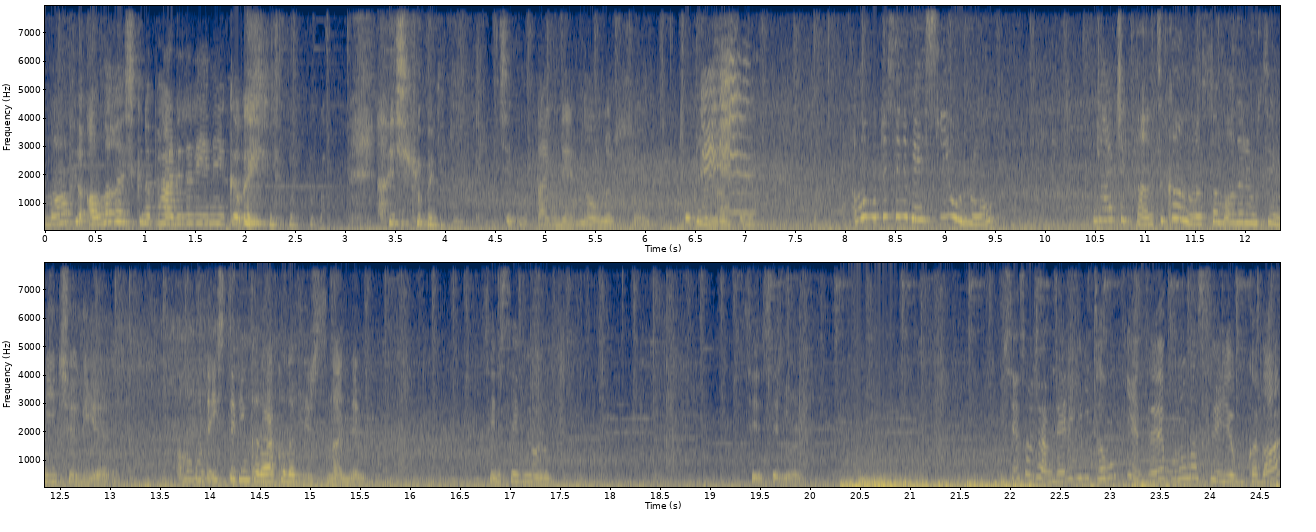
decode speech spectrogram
Ne yapıyor? Allah aşkına perdeleri yeni yıkamayın. Aşkım çık anne ne olursun. Çok üzülüyorum seni. Ama burada seni besliyorum. Gerçekten tıkanmasam alırım seni içeriye. Ama burada istediğin kadar kalabilirsin annem. Seni seviyorum. Seni seviyorum. Bir şey söyleyeceğim. Deli gibi tavuk yedi. Bunu nasıl yiyor bu kadar?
